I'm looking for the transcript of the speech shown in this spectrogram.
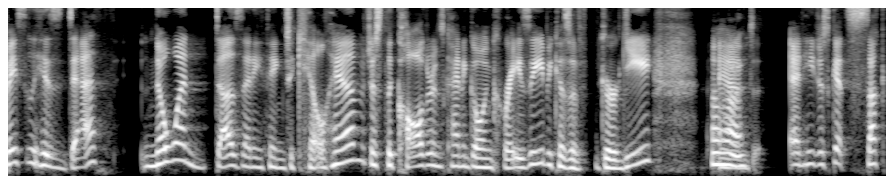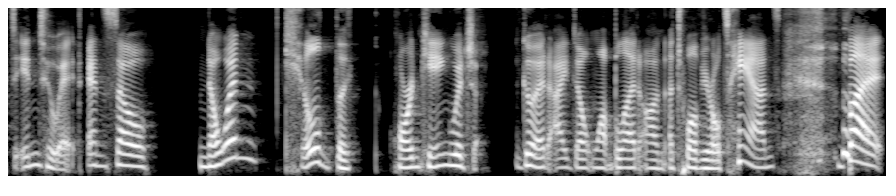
basically his death. No one does anything to kill him. Just the cauldron's kind of going crazy because of Gurgi, Uh-huh. and and he just gets sucked into it. And so no one killed the Horn King, which good. I don't want blood on a 12 year old's hands, but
